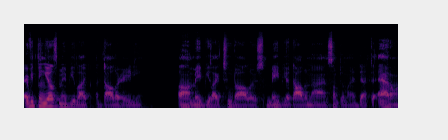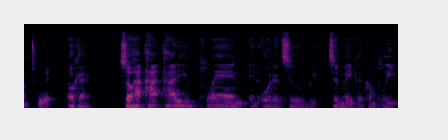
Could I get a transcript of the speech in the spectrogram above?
Everything else may be like a dollar eighty, um, maybe like $2, maybe a dollar nine, something like that to add on to it. Okay. So how, how how do you plan in order to be to make a complete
